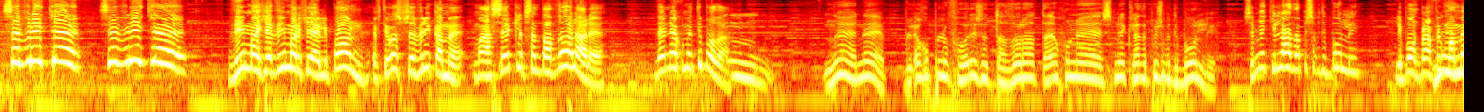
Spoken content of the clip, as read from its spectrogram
Σε βρήκε! Σε βρήκε! Δήμαρχε, δήμαρχε, λοιπόν, ευτυχώς που σε βρήκαμε. Μας έκλεψαν τα δώρα, ρε. Δεν έχουμε τίποτα. Ναι, ναι. Έχω πληροφορίες ότι τα δώρα τα έχουν σε μια κοιλάδα πίσω από την πόλη. Σε μια κοιλάδα πίσω από την πόλη. Λοιπόν, πρέπει να φύγουμε Ναι, ναι,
